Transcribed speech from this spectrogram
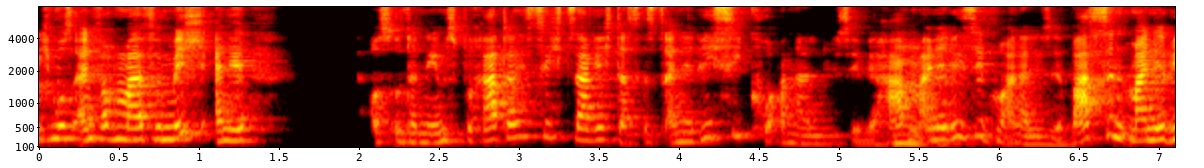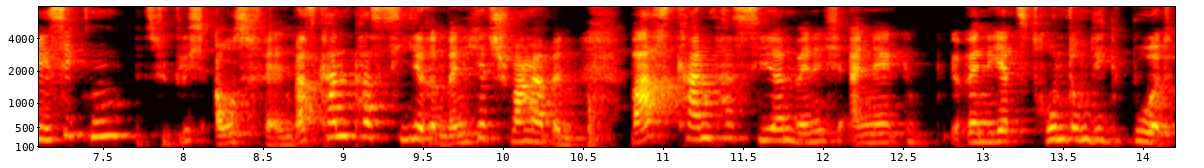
ich muss einfach mal für mich eine aus Unternehmensberatersicht sage ich, das ist eine Risikoanalyse. Wir haben eine mhm. Risikoanalyse. Was sind meine Risiken bezüglich Ausfällen? Was kann passieren, wenn ich jetzt schwanger bin? Was kann passieren, wenn ich eine, wenn jetzt rund um die Geburt,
